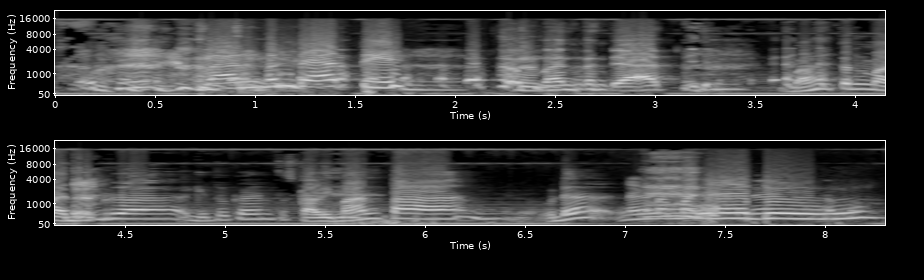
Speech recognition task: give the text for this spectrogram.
Banten hati. Banten di hati. Banten, Madura gitu kan, terus Kalimantan. Udah yang namanya Aduh.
